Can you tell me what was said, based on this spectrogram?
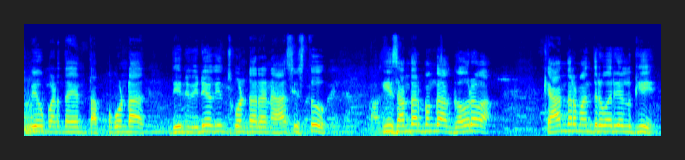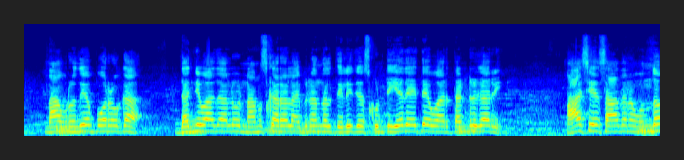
ఉపయోగపడతాయని తప్పకుండా దీన్ని వినియోగించుకుంటారని ఆశిస్తూ ఈ సందర్భంగా గౌరవ కేంద్ర మంత్రివర్యులకి నా హృదయపూర్వక ధన్యవాదాలు నమస్కారాలు అభినందనలు తెలియజేసుకుంటూ ఏదైతే వారి తండ్రి గారి ఆశయ సాధన ఉందో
